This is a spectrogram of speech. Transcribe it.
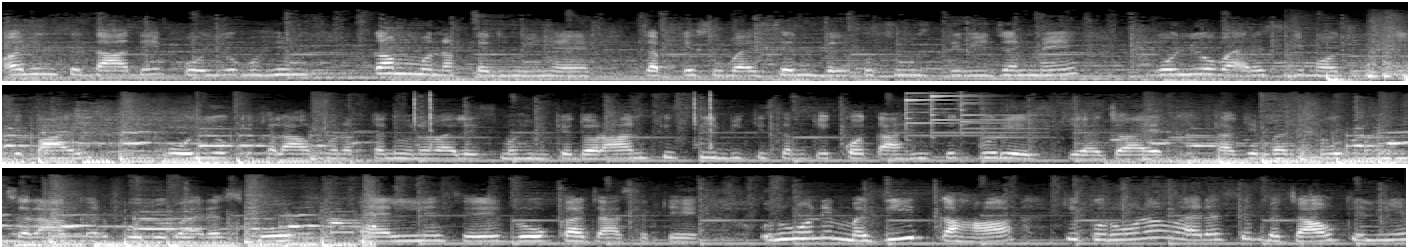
और इंसदादे पोलियो मुहिम कम मुनद हुई है, जबकि सूबह सिंध बिलखसूस डिवीज़न में पोलियो वायरस की मौजूदगी के बायस पोलियो के खिलाफ मुनद होने वाले इस मुहिम के दौरान किसी भी किस्म की कोताही से गुरेज किया जाए, ताकि भरपूर मुहिम चलाकर पोलियो वायरस को फैलने से रोका जा सके। उन्होंने मजीद कहा कि कोरोना वायरस से बचाव के लिए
